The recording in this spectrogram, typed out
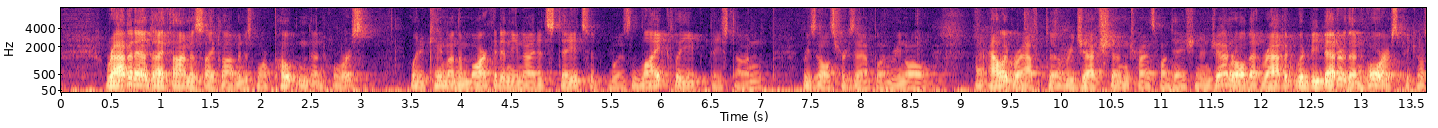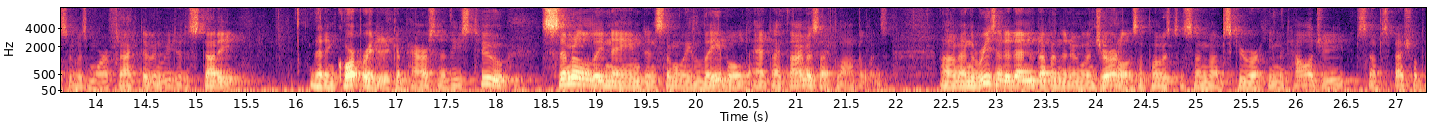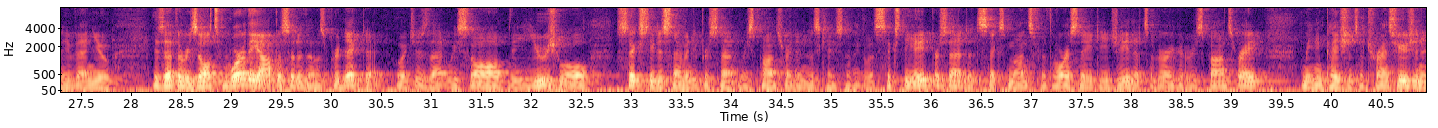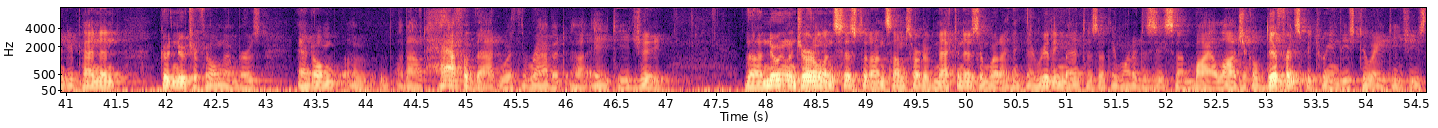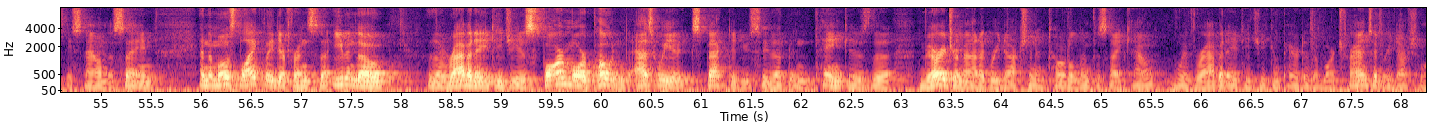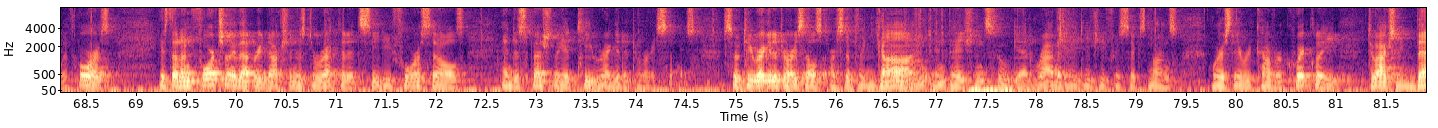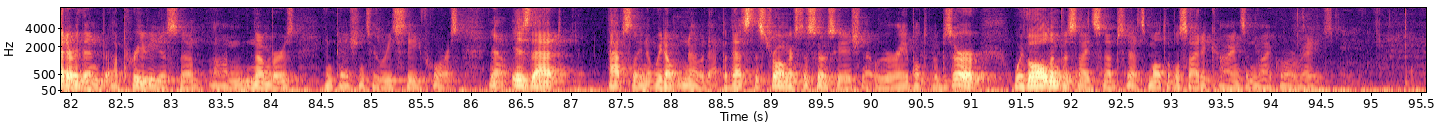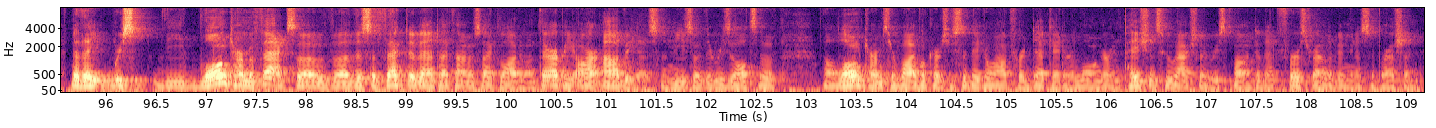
Rabbit antithymocyte globulin is more potent than horse. When it came on the market in the United States, it was likely, based on results, for example, in renal uh, allograft uh, rejection, transplantation in general, that rabbit would be better than horse because it was more effective. And we did a study that incorporated a comparison of these two similarly named and similarly labeled antithymocyte globulins. Um, and the reason it ended up in the New England Journal as opposed to some obscure hematology subspecialty venue is that the results were the opposite of those predicted, which is that we saw the usual 60 to 70% response rate. In this case, I think it was 68% at six months for the horse ATG. That's a very good response rate, meaning patients are transfusion independent, good neutrophil numbers, and uh, about half of that with the rabbit uh, ATG. The New England Journal insisted on some sort of mechanism. What I think they really meant is that they wanted to see some biological difference between these two ATGs. They sound the same. And the most likely difference, uh, even though the rabbit ATG is far more potent, as we expected, you see that in pink is the very dramatic reduction in total lymphocyte count with rabbit ATG compared to the more transient reduction with horse, is that unfortunately that reduction is directed at CD4 cells and especially at T regulatory cells. So T regulatory cells are simply gone in patients who get rabbit ATG for six months, whereas they recover quickly to actually better than uh, previous uh, um, numbers in patients who receive horse. Now, is that absolutely no, we don't know that, but that's the strongest association that we were able to observe with all lymphocyte subsets, multiple cytokines, and microarrays. Now, the, the long-term effects of uh, this effective antithymocyte globulin therapy are obvious, and these are the results of uh, long-term survival curves, you see they go out for a decade or longer. And patients who actually respond to that first round of immunosuppression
